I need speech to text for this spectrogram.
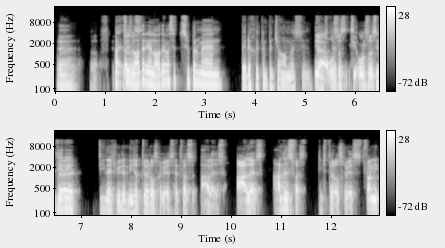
uh, Maar soos later en later was dit Superman, beddegoed en pyjamas en Ja, ons was die- ons was sit hierdie- die Teenage Mutant Ninja Turtles geweest. Dit was alles. Alles, alles was Ninja Turtles geweest. Van die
